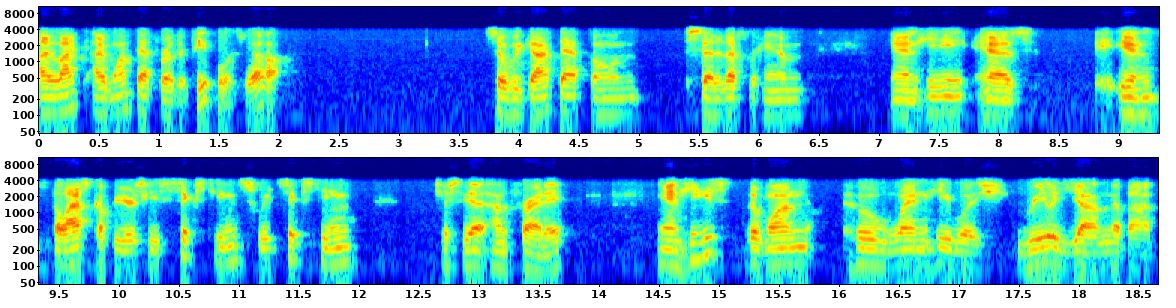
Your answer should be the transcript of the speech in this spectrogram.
I like I want that for other people as well. So we got that phone, set it up for him, and he has in the last couple of years he's 16, sweet 16, just on Friday, and he's the one who, when he was really young, about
